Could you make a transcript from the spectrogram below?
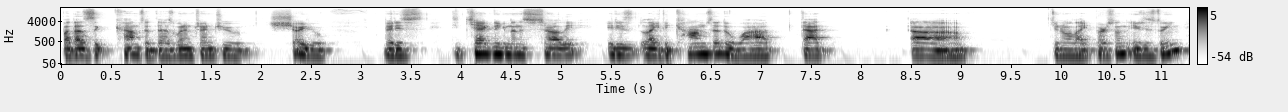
but that's the concept. That's what I'm trying to show you. That is the technique, not necessarily. It is like the concept of what that uh, you know, like person it is doing,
